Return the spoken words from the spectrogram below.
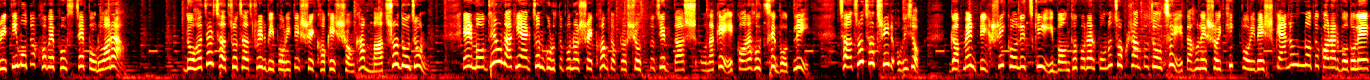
রীতিমতো ক্ষোভে ফুসছে পড়ুয়ারা। দু হাজার ছাত্রছাত্রীর বিপরীতে শিক্ষকের সংখ্যা মাত্র দুজন। এর মধ্যেও নাকি একজন গুরুত্বপূর্ণ শিক্ষক, ডক্টর সত্যজিৎ দাস, ওনাকে করা হচ্ছে বদলি। ছাত্রছাত্রীর অভিযোগ গভর্নমেন্ট ডিগ্রি কলেজ কি বন্ধ করার কোনো চক্রান্ত চলছে? তাহলে শৈক্ষিক পরিবেশ কেন উন্নত করার বদলে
